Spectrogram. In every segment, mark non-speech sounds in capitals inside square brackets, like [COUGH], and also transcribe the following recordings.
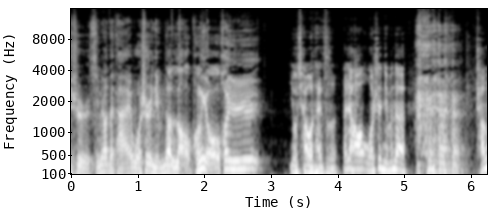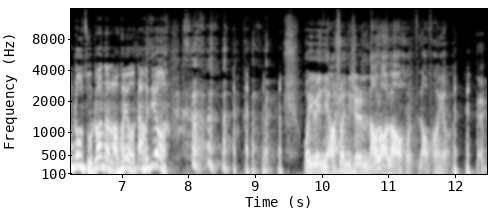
是奇妙电台，我是你们的老朋友欢愉。又抢我台词，大家好，我是你们的 [LAUGHS] 常州组装的老朋友大灰舅。[LAUGHS] 我以为你要说你是老老老老朋友。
